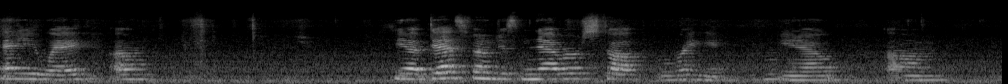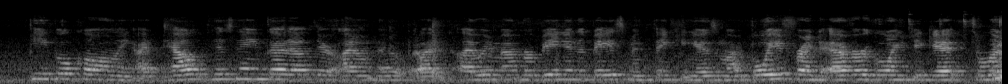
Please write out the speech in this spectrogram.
anyway, um, you know, Dad's phone just never stopped ringing, you know. Um, people calling, I, how his name got out there, I don't know, but I, I remember being in the basement thinking, is my boyfriend ever going to get through?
